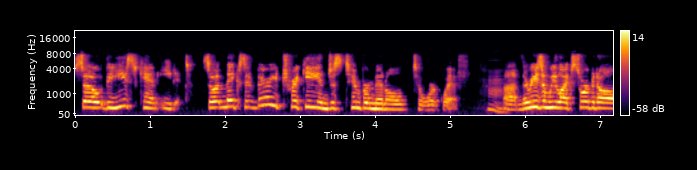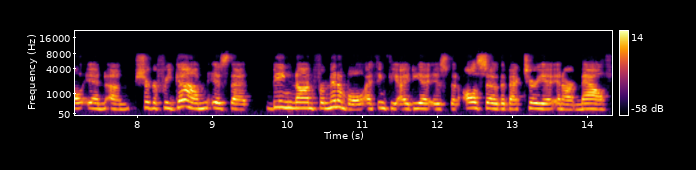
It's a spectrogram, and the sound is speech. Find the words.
So the yeast can't eat it. So it makes it very tricky and just temperamental to work with. Hmm. Um, the reason we like sorbitol in um, sugar-free gum is that being non-fermentable, I think the idea is that also the bacteria in our mouth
